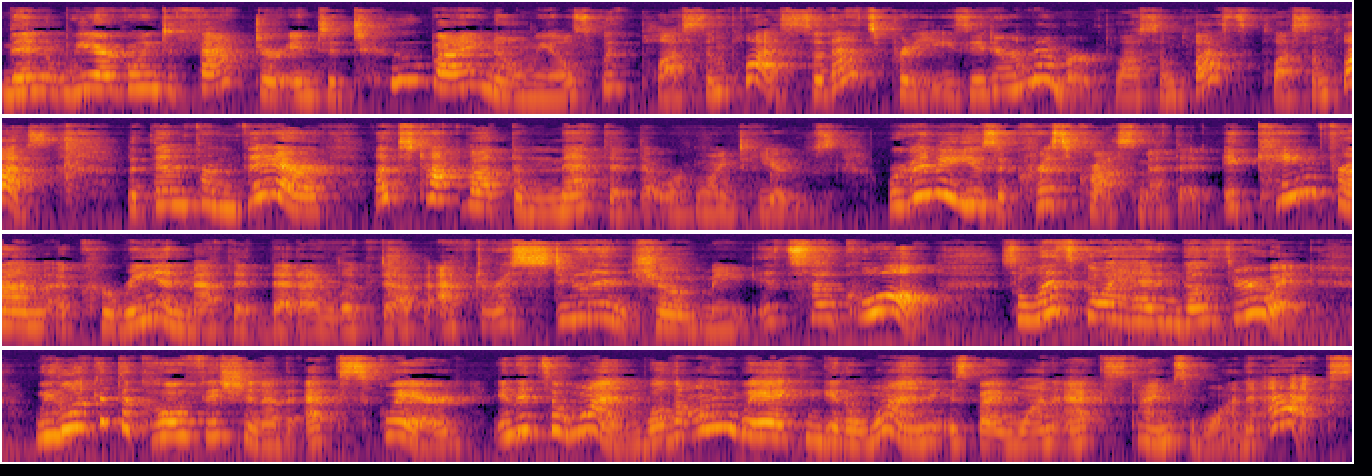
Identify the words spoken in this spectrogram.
then we are going to factor into two binomials with plus and plus. So that's pretty easy to remember, plus and plus, plus and plus. But then from there, let's talk about the method that we're going to use. We're going to use a crisscross method. It came from a Korean method that I looked up after a student showed me. It's so cool. So let's go ahead and go through it. We look at the coefficient of x squared and it's a 1. Well, the only way I can get a 1 is by 1x times 1x.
